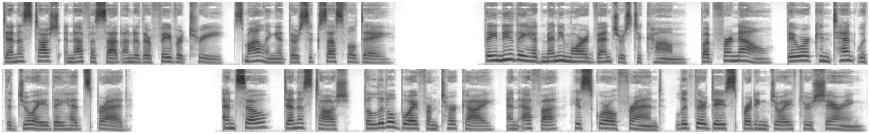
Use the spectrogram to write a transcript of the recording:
Deniztosh and Effeh sat under their favorite tree, smiling at their successful day. They knew they had many more adventures to come, but for now, they were content with the joy they had spread. And so, Deniztosh, the little boy from Turkey, and Effeh, his squirrel friend, lived their days spreading joy through sharing.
